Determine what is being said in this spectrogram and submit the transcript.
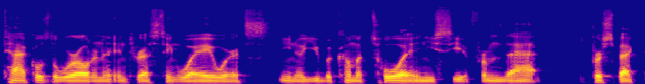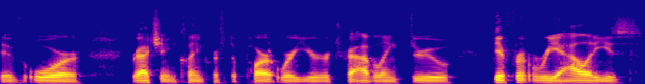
tackles the world in an interesting way where it's you know you become a toy and you see it from that perspective, or Ratchet and Clank Rift Apart, where you're traveling through different realities,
